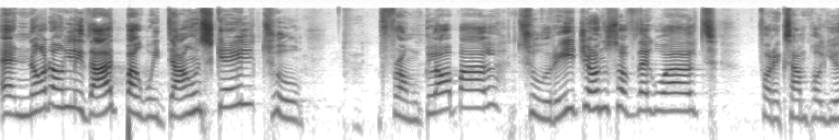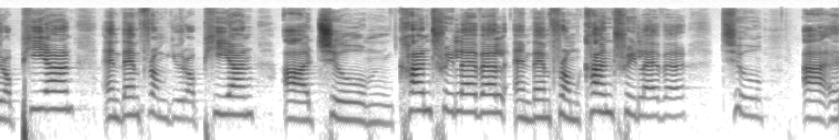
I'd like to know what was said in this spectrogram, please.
And not only that, but we downscale to from global to regions of the world, for example, European, and then from European uh, to um, country level, and then from country level to uh,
